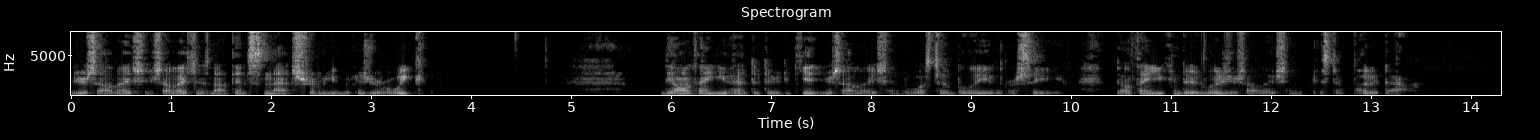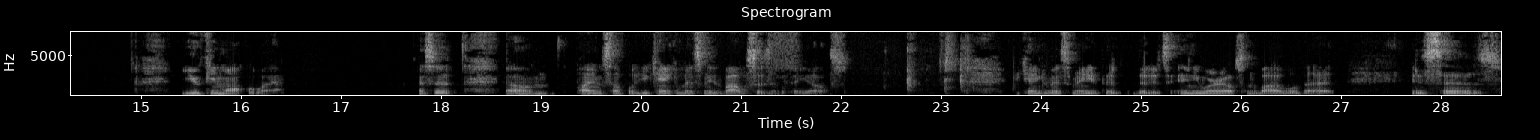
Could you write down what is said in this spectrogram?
your salvation. Your salvation is not then snatched from you because you're weak. The only thing you had to do to get your salvation was to believe and receive. The only thing you can do to lose your salvation is to put it down. You can walk away. That's it. Um, plain and simple. You can't convince me the Bible says anything else. You can't convince me that, that it's anywhere else in the Bible that it says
